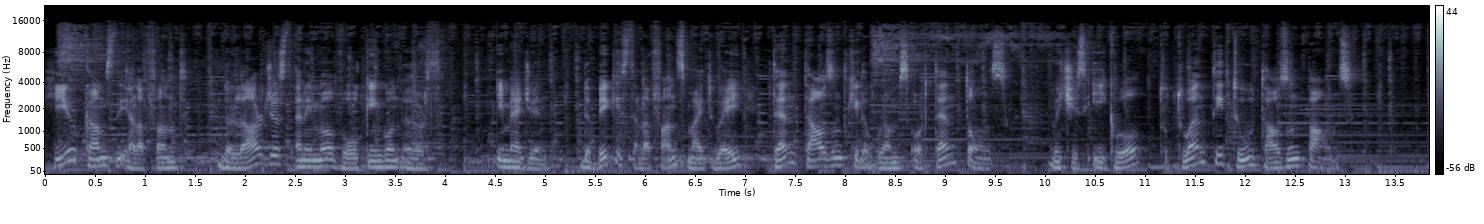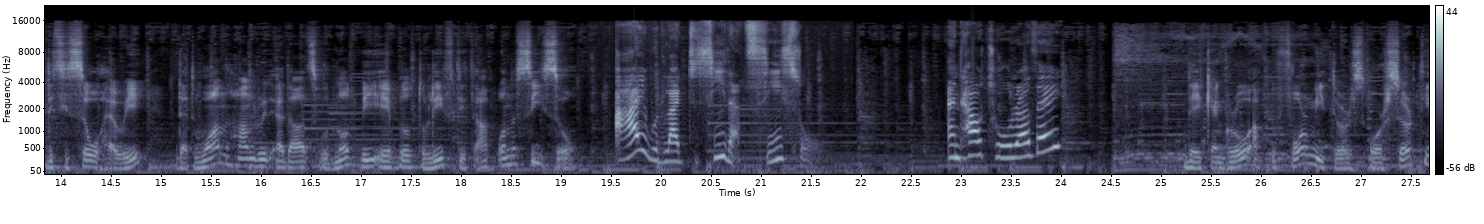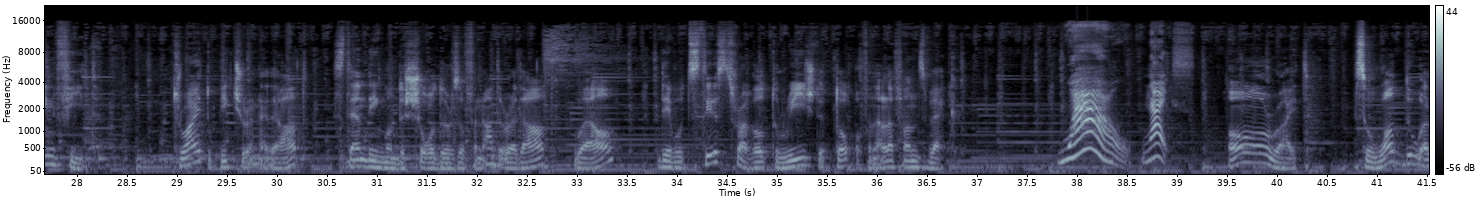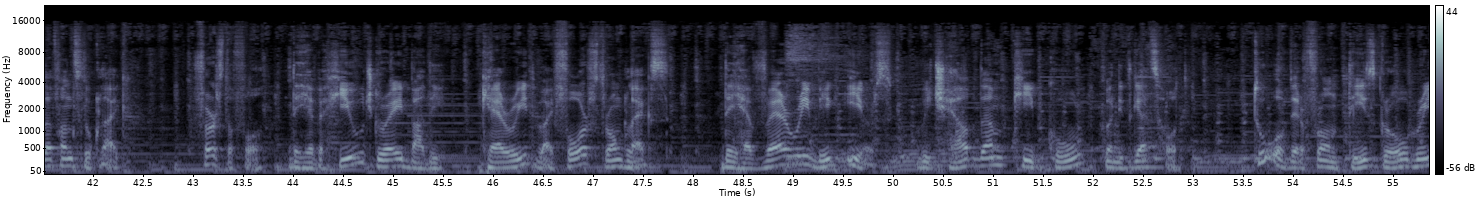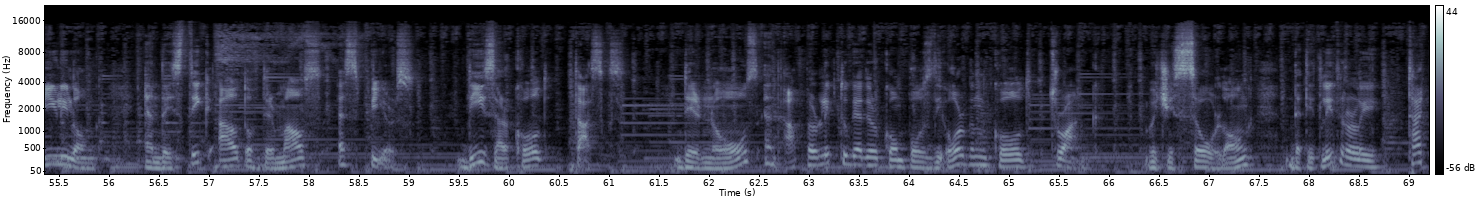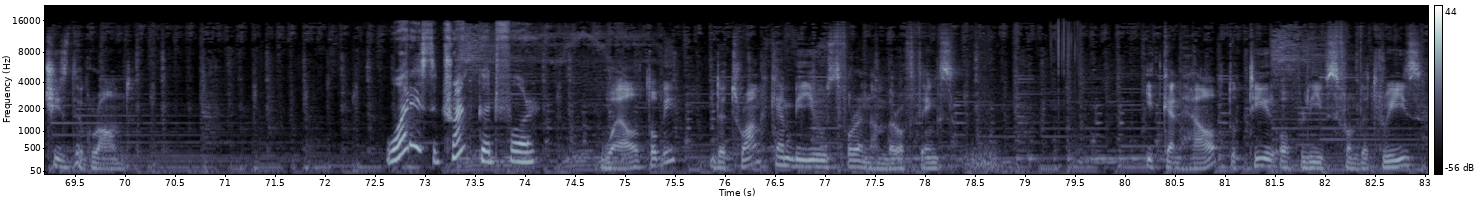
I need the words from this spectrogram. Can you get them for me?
Here comes the elephant, the largest animal walking on Earth. Imagine, the biggest elephants might weigh 10,000 kilograms or 10 tons, which is equal to 22,000 pounds. This is so heavy that 100 adults would not be able to lift it up on a seesaw. I would like to see that seesaw. And how tall are they? They can grow up to 4 meters or 13 feet. Try to picture an adult standing on the shoulders of another adult. Well, they would still struggle to reach the top of an elephant's back. Wow, nice. Alright, so what do elephants look like? First of all, they have a huge grey body, carried by four strong legs. They have very big ears, which help them keep cool when it gets hot. Two of their front teeth grow really long, and they stick out of their mouths as spears. These are called tusks. Their nose and upper lip together compose the organ called trunk, which is so long that it literally touches the ground. What is the trunk good for? Well, Toby, the trunk can be used for a number of things. It can help to tear off leaves from the trees.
